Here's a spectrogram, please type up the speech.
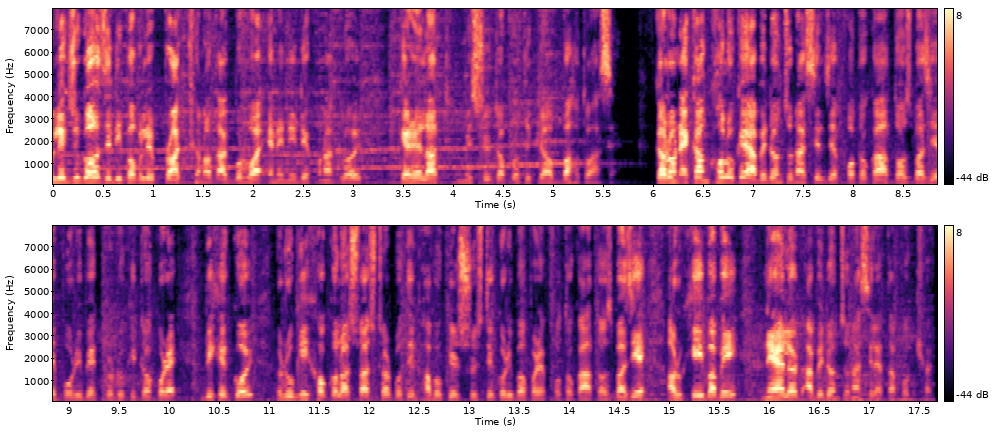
উল্লেখযোগ্য যে দীপাৱলীৰ প্ৰাক্ষণত আগবঢ়োৱা এনে নিৰ্দেশনাক লৈ কেৰালাত মিশ্ৰিত প্ৰতিক্ৰিয়া অব্যাহত আছে। কাৰণ একাংশ লোকে আবেদন জনাইছিল যে ফটকা আতচবাজীয়ে পৰিৱেশ প্ৰদূষিত কৰে। বিশেষকৈ ৰোগীসকলৰ স্বাস্থ্যৰ প্ৰতি ভাবুকিৰ সৃষ্টি কৰিব পাৰে ফটকা আতচবাজীয়ে আৰু সেইবাবেই ন্যায়ালয়ত আবেদন জনাইছিল এটা পক্ষই।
